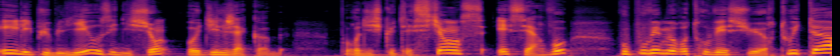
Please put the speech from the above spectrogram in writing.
et il est publié aux éditions Odile Jacob. Pour discuter science et cerveau, vous pouvez me retrouver sur Twitter,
